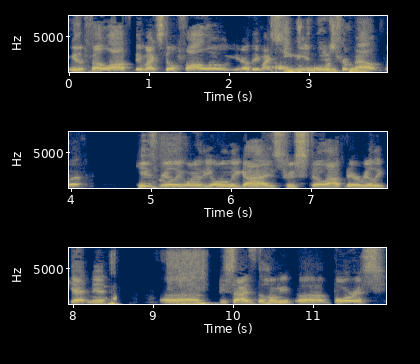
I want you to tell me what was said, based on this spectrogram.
either fell off. They might still follow, you know, they might see me and trip out, but he's really one of the only guys who's still out there really getting it. Uh, besides the homie uh, Boris,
